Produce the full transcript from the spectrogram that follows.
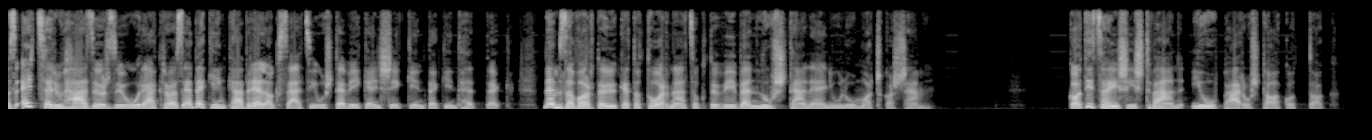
Az egyszerű házőrző órákra az ebek inkább relaxációs tevékenységként tekinthettek. Nem zavarta őket a tornácok tövében lustán elnyúló macska sem. Katica és István jó párost alkottak.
